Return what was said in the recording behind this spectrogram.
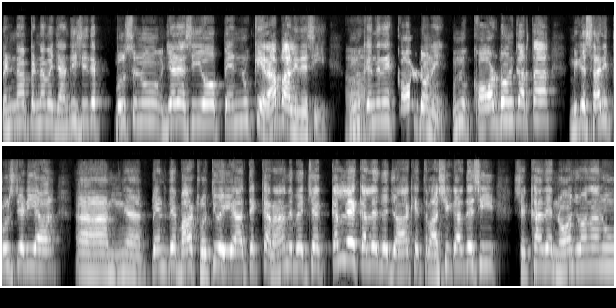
ਪਿੰਡਾਂ ਪਿੰਡਾਂ ਵਿੱਚ ਜਾਂਦੀ ਸੀ ਤੇ ਪੁਲਿਸ ਨੂੰ ਜਿਹੜਾ ਸੀ ਉਹ ਪਿੰਡ ਨੂੰ ਘੇਰਾ ਪਾ ਲੈਂਦੇ ਸੀ। ਉਹਨੂੰ ਕਹਿੰਦੇ ਨੇ ਕਾਰਡੋਨੇ ਉਹਨੂੰ ਕਾਰਡੋਨ ਕਰਤਾ ਵੀ ਕਿ ਸਾਰੀ ਪੁਲਿਸ ਜਿਹੜੀ ਆ ਪਿੰਡ ਦੇ ਬਾਹਰ ਖਲੋਤੀ ਹੋਈ ਆ ਤੇ ਘਰਾਂ ਦੇ ਵਿੱਚ ਕੱਲੇ ਕੱਲੇ ਦੇ ਜਾ ਕੇ ਤਲਾਸ਼ੀ ਕਰਦੇ ਸੀ। ਸਿੱਖਾਂ ਦੇ ਨੌਜਵਾਨਾਂ ਨੂੰ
